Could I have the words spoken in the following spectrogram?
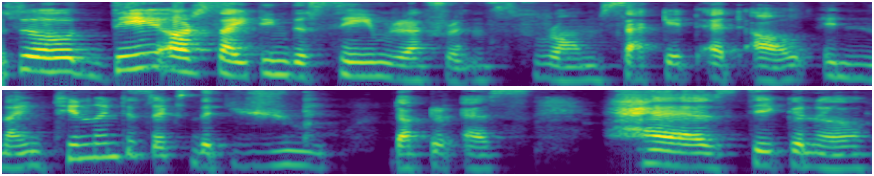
so they are citing the same reference from Sackett et al. in 1996 that you, Dr. S, has taken a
